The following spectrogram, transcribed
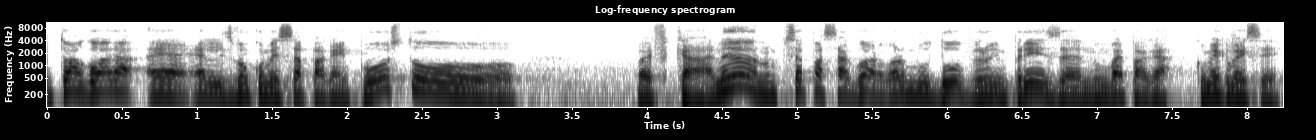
então agora é, eles vão começar a pagar imposto ou vai ficar? Não, não precisa passar agora, agora mudou, virou empresa, não vai pagar. Como é que vai ser?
